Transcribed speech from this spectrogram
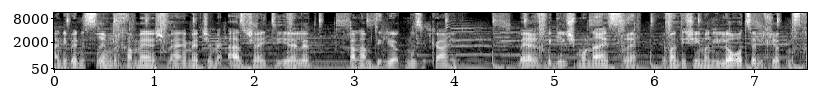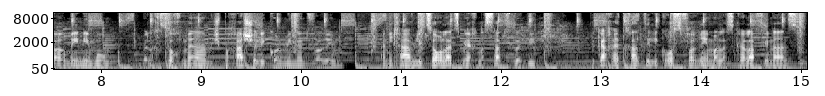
אני בן 25, והאמת שמאז שהייתי ילד חלמתי להיות מוזיקאי. בערך בגיל 18 הבנתי שאם אני לא רוצה לחיות משכר מינימום ולחסוך מהמשפחה שלי כל מיני דברים, אני חייב ליצור לעצמי הכנסה צדדית. וככה התחלתי לקרוא ספרים על השכלה פיננסית.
